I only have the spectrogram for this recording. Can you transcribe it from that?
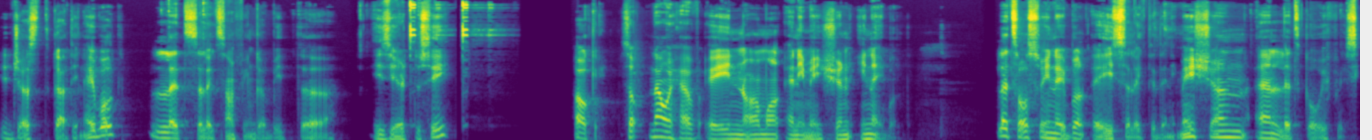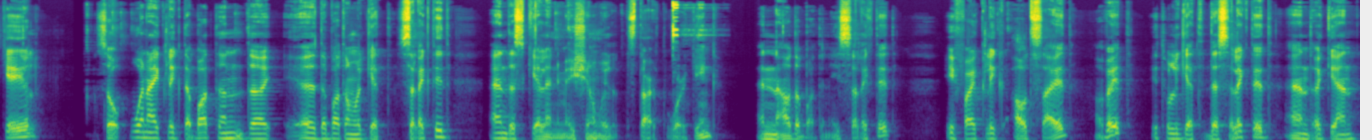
it just got enabled. Let's select something a bit uh, easier to see. Okay, so now we have a normal animation enabled. Let's also enable a selected animation and let's go with a scale. So when I click the button, the, uh, the button will get selected and the scale animation will start working. And now the button is selected. If I click outside of it, it will get deselected and again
